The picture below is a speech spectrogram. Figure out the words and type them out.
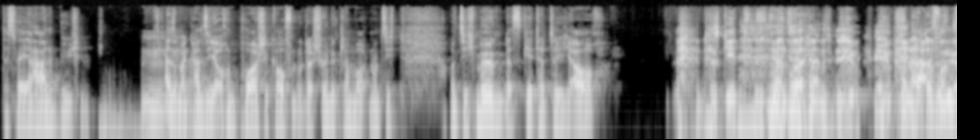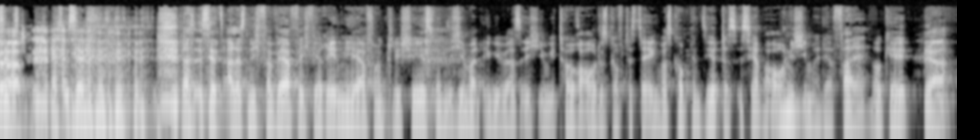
Das wäre ja Hanebüchen. Also man Mhm. kann sich auch einen Porsche kaufen oder schöne Klamotten und sich, und sich mögen. Das geht natürlich auch. Das geht, man, soll, man hat Ja, also davon das gehört. ist Jetzt, das, ist ja, das ist jetzt alles nicht verwerflich. Wir reden hier ja von Klischees, wenn sich jemand irgendwie, was ich, irgendwie teure Autos kauft, dass der irgendwas kompensiert. Das ist ja aber auch nicht immer der Fall, okay? Ja,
